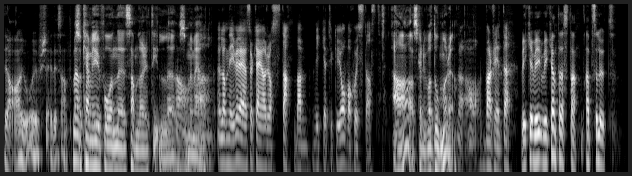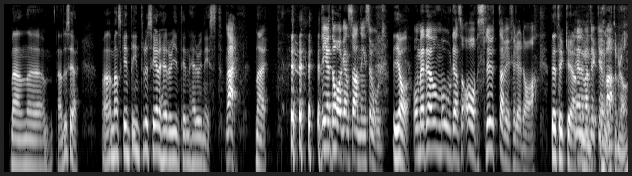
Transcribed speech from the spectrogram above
Ja, jo, i och för sig, det är sant. Men Så kan vi ju få en eh, samlare till eh, som är med. Ja, Eller om ni vill det så kan jag rösta. Bara, vilket tycker jag var schysstast? ah, ska du vara domare? Ja, varför inte? vi, kan, vi, vi kan testa, absolut. Men, eh, ja, du ser. Man ska inte introducera heroin till en heroinist. Nej, Nej. det är dagens sanningsord. Ja, Och med de orden så avslutar vi för idag. det tycker jag. Eller vad tycker Det du? va? låter bra.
